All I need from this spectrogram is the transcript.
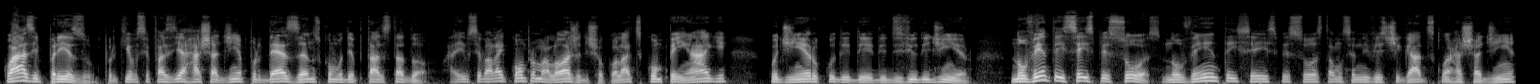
quase preso porque você fazia rachadinha por 10 anos como deputado estadual. Aí você vai lá e compra uma loja de chocolates Copenhague com dinheiro de, de- de desvio de dinheiro. 96 pessoas, 96 pessoas estavam sendo investigadas com a rachadinha.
